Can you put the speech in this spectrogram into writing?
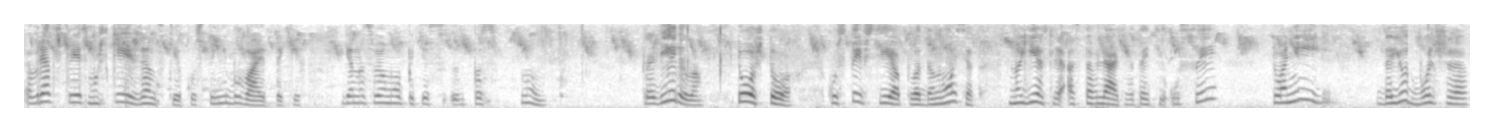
Говорят, что есть мужские и женские кусты. Не бывает таких. Я на своем опыте ну, проверила то, что кусты все плодоносят, но если оставлять вот эти усы, то они дают больше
